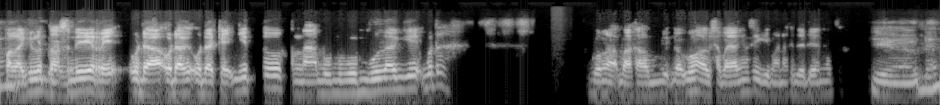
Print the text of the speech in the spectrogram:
apalagi lu tau sendiri udah udah udah kayak gitu kena bumbu-bumbu lagi udah gue nggak bakal gue nggak bisa bayangin sih gimana kejadiannya ya udah.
